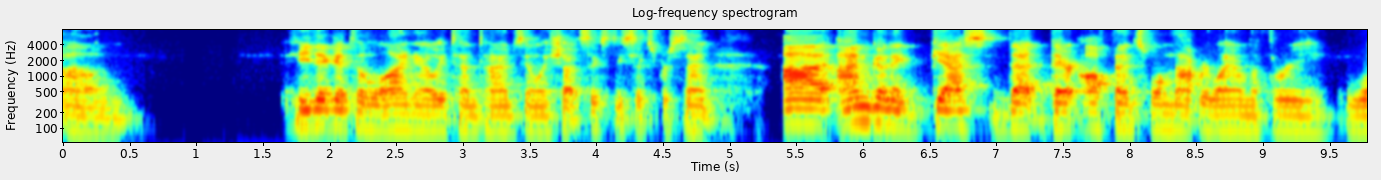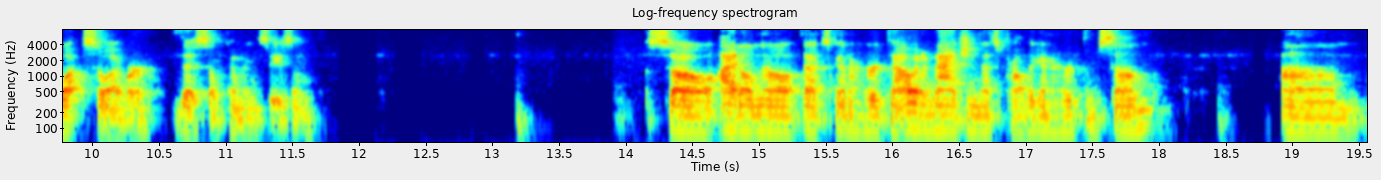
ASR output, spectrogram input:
Um, he did get to the line nearly 10 times. He only shot 66%. Uh, I'm going to guess that their offense will not rely on the three whatsoever this upcoming season. So I don't know if that's going to hurt them. I would imagine that's probably going to hurt them some. Um,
